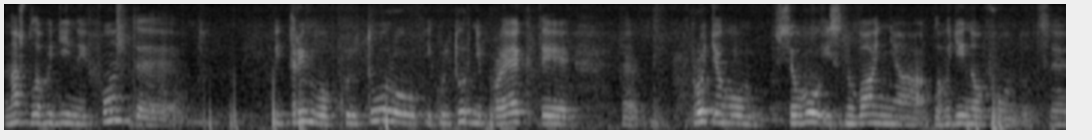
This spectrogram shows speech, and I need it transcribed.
Наш благодійний фонд е, підтримував культуру і культурні проекти е, протягом всього існування благодійного фонду. Це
